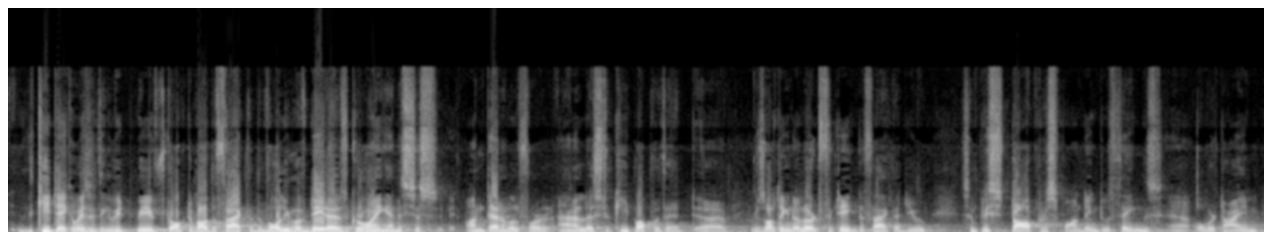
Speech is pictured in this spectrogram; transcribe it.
the key takeaways, I think we, have talked about the fact that the volume of data is growing and it's just untenable for an analyst to keep up with it, uh, resulting in alert fatigue, the fact that you simply stop responding to things uh, over time,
